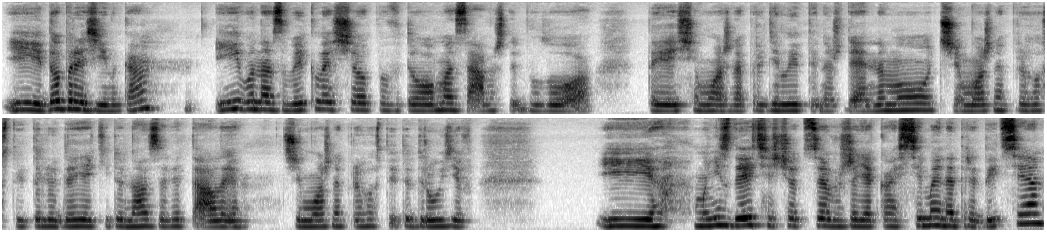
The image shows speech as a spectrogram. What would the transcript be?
і добра жінка. І вона звикла, щоб вдома завжди було те, що можна приділити нужденному, чи можна пригостити людей, які до нас завітали, чи можна пригостити друзів. І мені здається, що це вже якась сімейна традиція.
